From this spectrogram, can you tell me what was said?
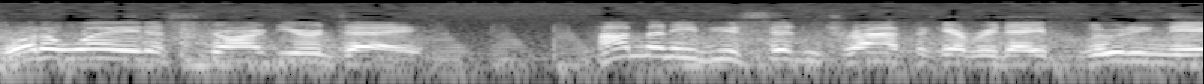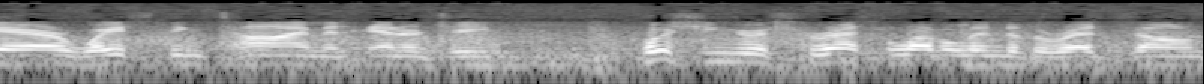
What a way to start your day. How many of you sit in traffic every day, polluting the air, wasting time and energy, pushing your stress level into the red zone?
